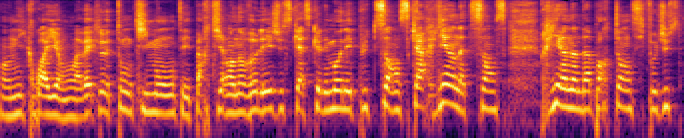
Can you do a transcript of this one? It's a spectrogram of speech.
en y croyant, avec le ton qui monte et partir en envolée jusqu'à ce que les mots n'aient plus de sens, car rien n'a de sens, rien n'a d'importance, il faut juste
